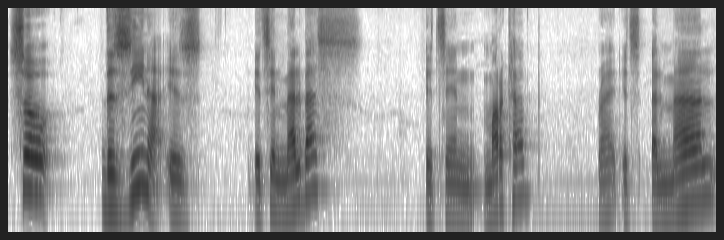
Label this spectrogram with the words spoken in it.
So the zina is, it's in malbas, it's in markab, right? It's al-mal,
